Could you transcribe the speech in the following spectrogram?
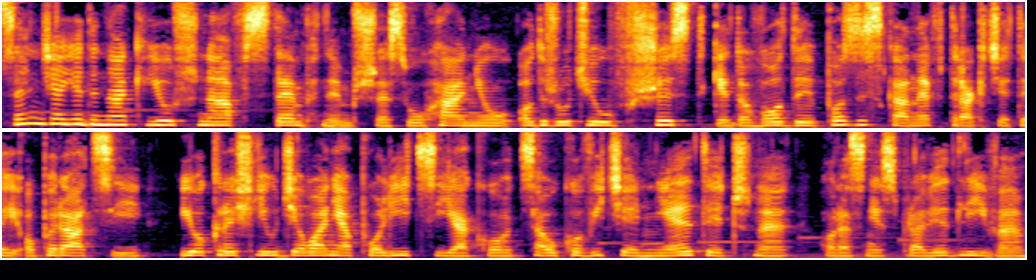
Sędzia jednak już na wstępnym przesłuchaniu odrzucił wszystkie dowody pozyskane w trakcie tej operacji i określił działania policji jako całkowicie nieetyczne oraz niesprawiedliwe.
